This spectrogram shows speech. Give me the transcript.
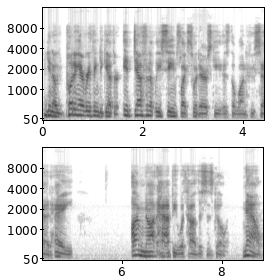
you know, putting everything together, it definitely seems like Swiderski is the one who said, "Hey, I'm not happy with how this is going." Now,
